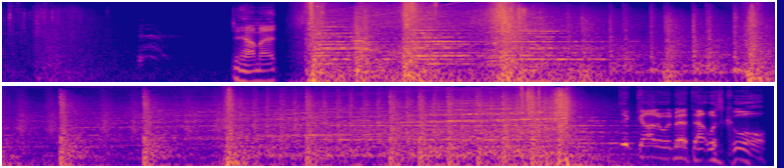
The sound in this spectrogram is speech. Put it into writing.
Damn it. Gotta admit that was cool.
